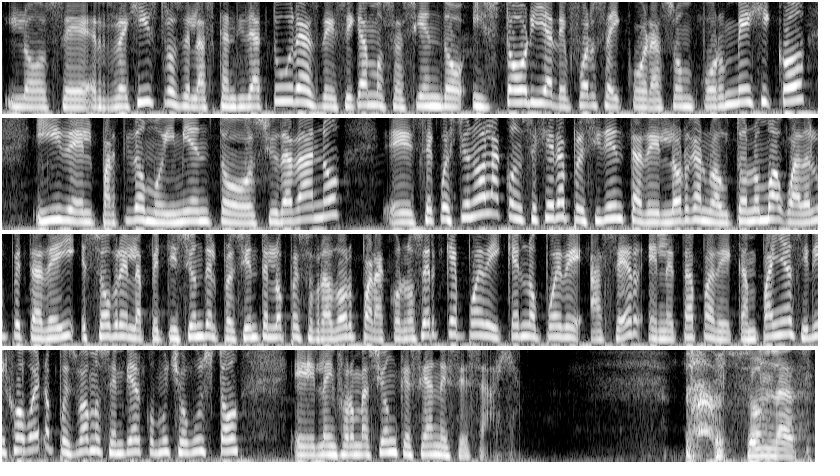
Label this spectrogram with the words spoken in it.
los eh, registros de las candidaturas de Sigamos Haciendo Historia, de Fuerza y Corazón por México y del Partido Movimiento Ciudadano. Eh, se cuestionó a la consejera presidenta del órgano autónomo, Guadalupe Tadei, sobre la petición del presidente López Obrador para conocer qué puede y qué no puede hacer en la etapa de campañas y dijo, bueno, pues vamos a enviar con mucho gusto eh, la información que sea necesaria. Son las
